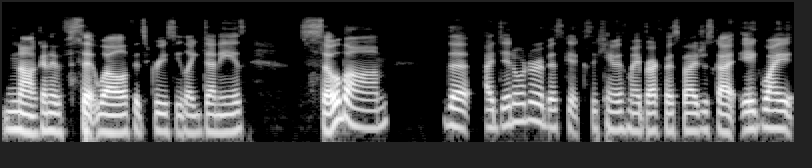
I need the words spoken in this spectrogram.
not gonna sit well if it's greasy like Denny's. So bomb. The I did order a biscuit because it came with my breakfast, but I just got egg white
